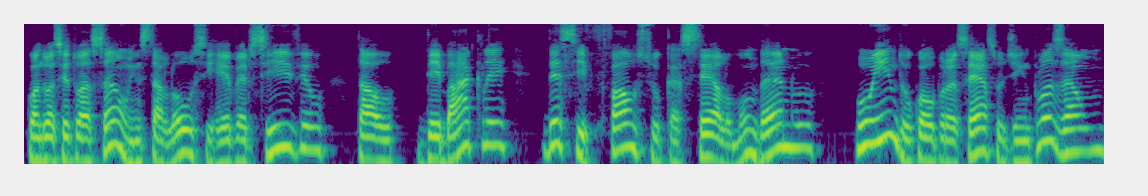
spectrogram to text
Quando a situação instalou-se irreversível, tal debacle desse falso castelo mundano, ruindo com o processo de implosão,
